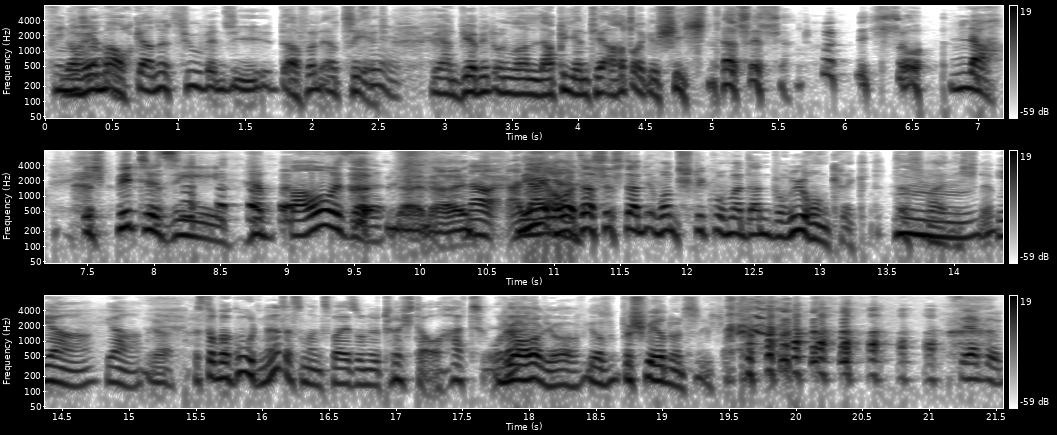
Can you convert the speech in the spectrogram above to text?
Find da hören wir auch. gerne zu, wenn sie davon erzählt. Erzähl. Während wir mit unseren lappigen Theatergeschichten, das ist ja nicht so. Na, ich bitte Sie, Herr Bause. nein, nein. Na, nee, aber das ist dann immer ein Stück, wo man dann Berührung kriegt. Das mm, meine ich. Ne? Ja, ja, ja. Das ist aber gut, ne, dass man zwei so eine Töchter auch hat, oder? Ja, ja, wir beschweren uns nicht. Sehr gut.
